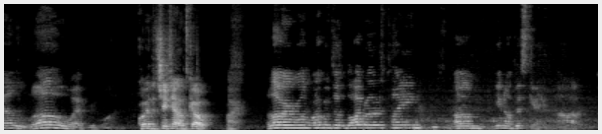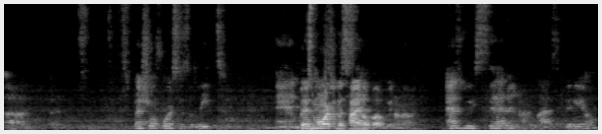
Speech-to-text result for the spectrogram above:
Hello, everyone. Quit the chit chat. Let's go. Hello, everyone. Welcome to the Block Brothers playing, um, you know, this game, uh, uh, uh Special Forces Elite. And There's more to the title, said- but we don't know it. As we said in our last video,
